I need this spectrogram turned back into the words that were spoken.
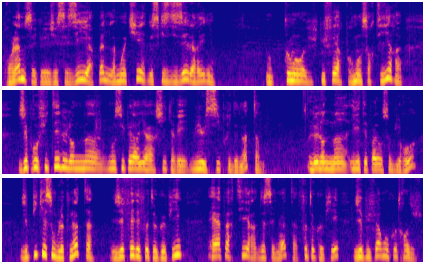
Le problème, c'est que j'ai saisi à peine la moitié de ce qui se disait à la réunion. Donc, comment ai-je pu faire pour m'en sortir? J'ai profité le lendemain, mon supérieur hiérarchique avait lui aussi pris des notes. Le lendemain, il n'était pas dans son bureau. J'ai piqué son bloc-notes, j'ai fait des photocopies, et à partir de ces notes photocopiées, j'ai pu faire mon compte-rendu.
